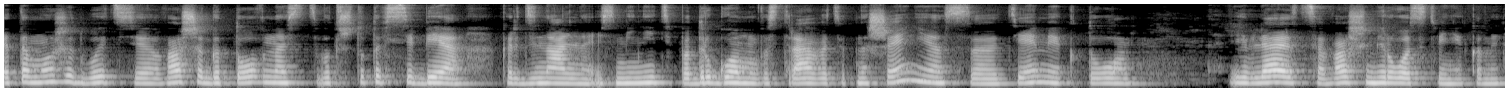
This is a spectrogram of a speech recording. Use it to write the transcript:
это может быть э, ваша готовность вот что-то в себе кардинально изменить, по-другому выстраивать отношения с теми, кто является вашими родственниками.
